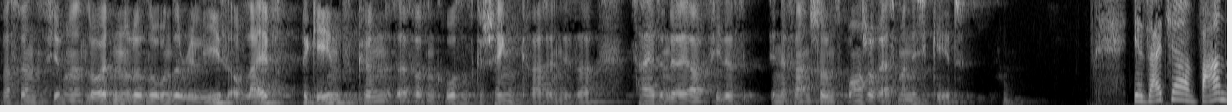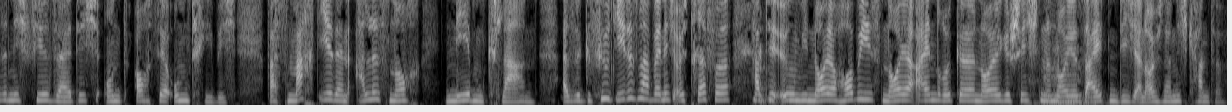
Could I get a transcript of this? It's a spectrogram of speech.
was waren es, 400 Leuten oder so, unser Release auch live begehen zu können, ist einfach ein großes Geschenk, gerade in dieser Zeit, in der ja vieles in der Veranstaltungsbranche auch erstmal nicht geht. Ihr seid ja wahnsinnig vielseitig und auch sehr umtriebig. Was macht ihr denn alles noch neben Clan? Also gefühlt jedes Mal, wenn ich euch treffe, habt ihr irgendwie neue Hobbys, neue Eindrücke, neue Geschichten und neue Seiten, die ich an euch noch nicht kannte.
